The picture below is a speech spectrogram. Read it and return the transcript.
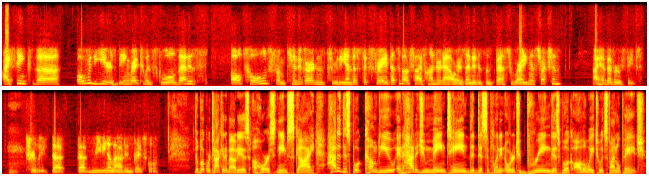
I think the over the years being read to in school, that is all told, from kindergarten through the end of sixth grade, that's about 500 hours, and it is the best writing instruction I have ever received. Hmm. Truly, that that reading aloud in grade school. The book we're talking about is A Horse Named Sky. How did this book come to you, and how did you maintain the discipline in order to bring this book all the way to its final page?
